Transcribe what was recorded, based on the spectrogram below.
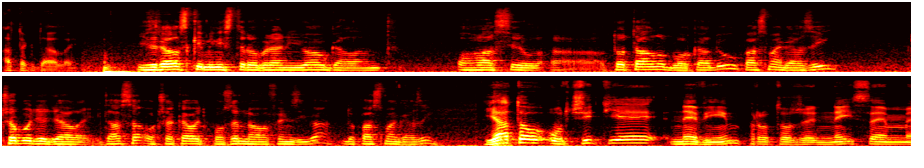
a tak dále. Izraelský minister obrany Joao Galant ohlasil totálnu blokádu pásma Gazy. Čo bude ďalej? Dá sa očakávať pozemná ofenzíva do pásma Gazy? Já to určitě nevím, protože nejsem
